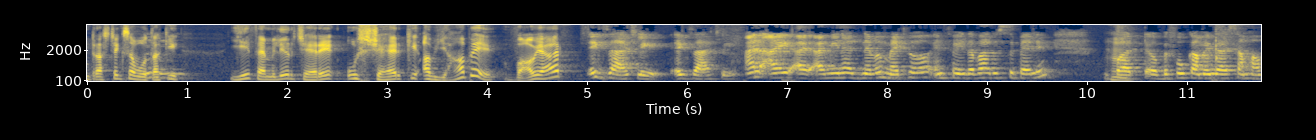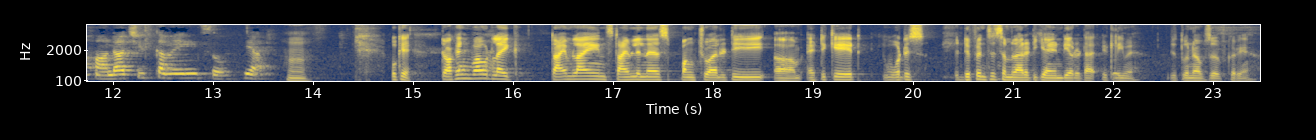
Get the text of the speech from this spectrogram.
इंटरेस्टिंग सा वो था कि ये फेमिलियर चेहरे उस शहर के अब यहाँ पे वाह यार Exactly, exactly. And I, I, I mean, I'd never met her in Faridabad usse pehle, Hmm. but uh, before coming, I somehow found out she's coming. So yeah. Okay, talking timeliness, punctuality, um, etiquette. What is difference and similarity क्या इंडिया और इटा- इटली में जो तूने ऑब्ज़र्व करे हैं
